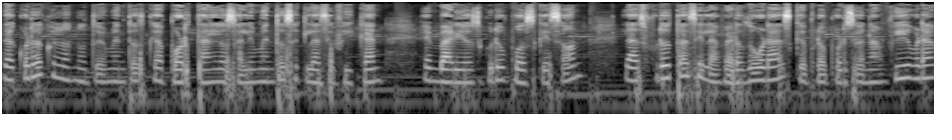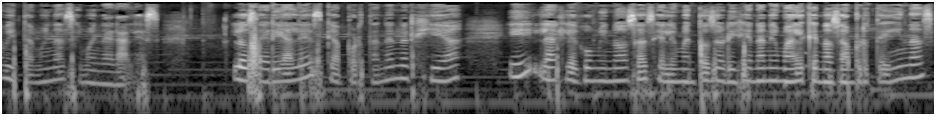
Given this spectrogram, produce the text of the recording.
De acuerdo con los nutrimentos que aportan, los alimentos se clasifican en varios grupos que son las frutas y las verduras que proporcionan fibra, vitaminas y minerales, los cereales que aportan energía y las leguminosas y alimentos de origen animal que nos dan proteínas,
